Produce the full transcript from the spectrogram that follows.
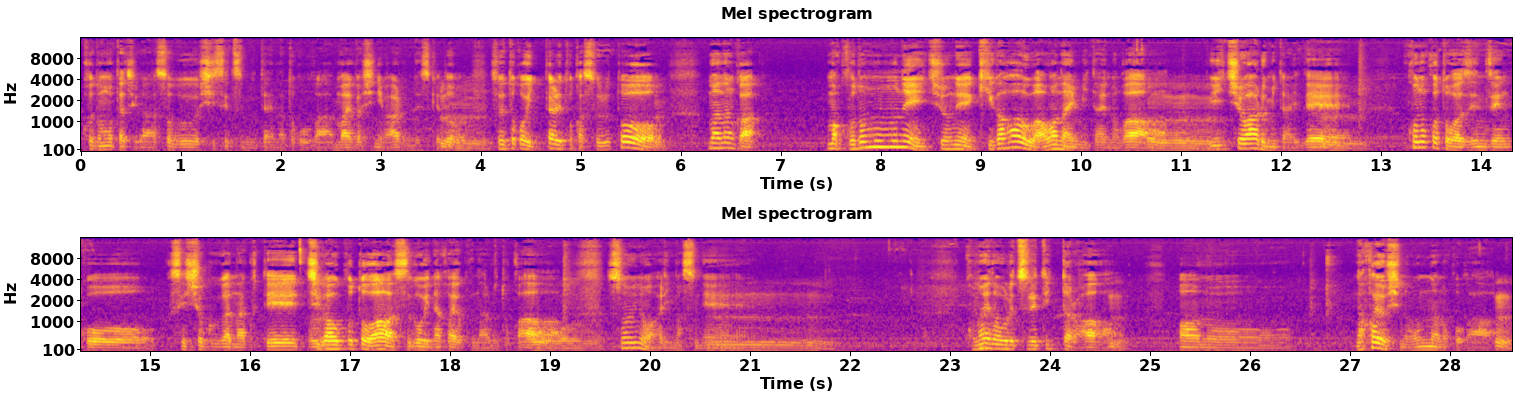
子供たちが遊ぶ施設みたいなとこが前橋にはあるんですけど、うん。そういうとこ行ったりとかすると、まあなんか、まあ、子供もね一応ね気が合う合わないみたいのがうん。一応あるみたいで。うんこの子とは全然こう接触がなくて違うことはすごい仲良くなるとか、そういうのはありますね、うん。この間俺連れて行ったら、ん。あの仲良しの女の子がうん。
